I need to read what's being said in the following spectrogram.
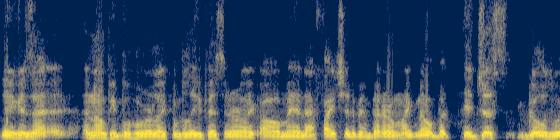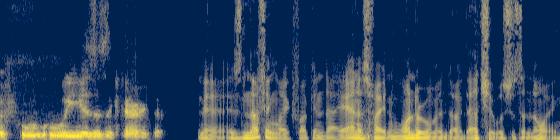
Yeah, because I I know people who are like completely pissed and they're like, "Oh man, that fight should have been better." I'm like, no, but it just goes with who who he is as a character. yeah, it's nothing like fucking Diana's fighting Wonder Woman, dog. That shit was just annoying.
